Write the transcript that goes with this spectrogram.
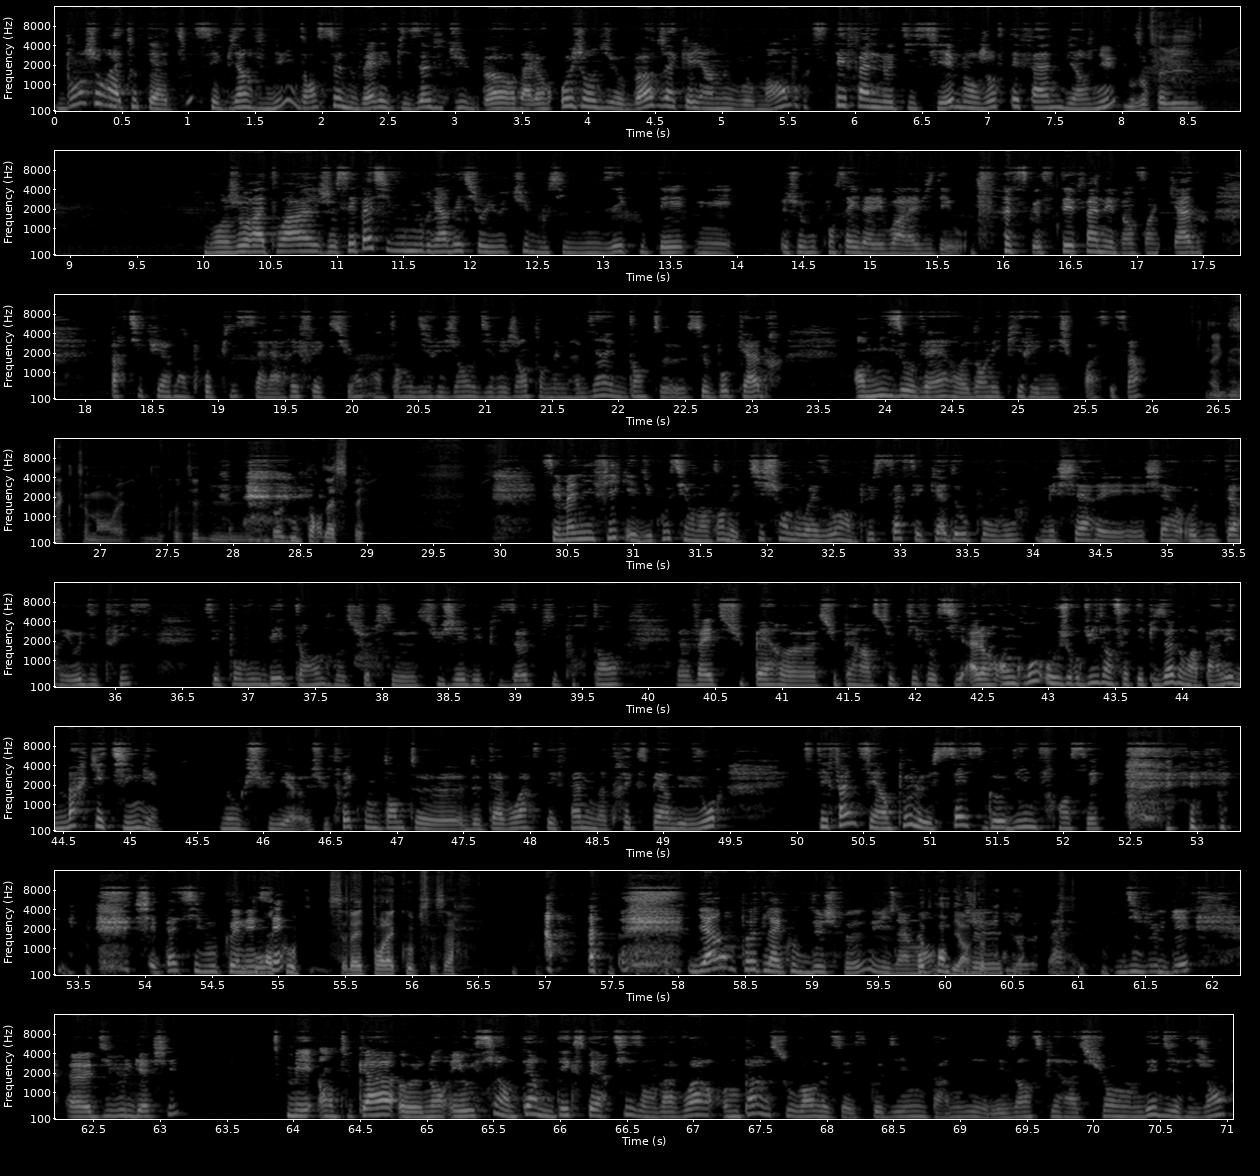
Bonjour à toutes et à tous et bienvenue dans ce nouvel épisode du Board. Alors aujourd'hui au Board, j'accueille un nouveau membre, Stéphane Lotissier. Bonjour Stéphane, bienvenue. Bonjour Flavie. Bonjour à toi. Je ne sais pas si vous nous regardez sur YouTube ou si vous nous écoutez, mais je vous conseille d'aller voir la vidéo parce que Stéphane est dans un cadre particulièrement propice à la réflexion. En tant que dirigeant ou dirigeante, on aimerait bien être dans ce beau cadre en mise au vert euh, dans les Pyrénées, je crois, c'est ça? Exactement, oui, du côté du, du port d'aspect. C'est magnifique et du coup, si on entend des petits chants d'oiseaux, en plus, ça c'est cadeau pour vous, mes chers et chers auditeurs et auditrices. C'est pour vous détendre sur ce sujet d'épisode qui pourtant euh, va être super euh, super instructif aussi. Alors en gros, aujourd'hui dans cet épisode, on va parler de marketing. Donc je suis euh, je suis très contente de t'avoir Stéphane, notre expert du jour. Stéphane, c'est un peu le Seth Godin français. je sais pas si vous connaissez. Ça doit être pour la coupe, c'est ça? il y a un peu de la coupe de cheveux, évidemment. Je bien, je, divulguer, euh, divulgacher. Mais en tout cas, euh, non. Et aussi en termes d'expertise, on va voir, on parle souvent de Seth Godin parmi les inspirations des dirigeants,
